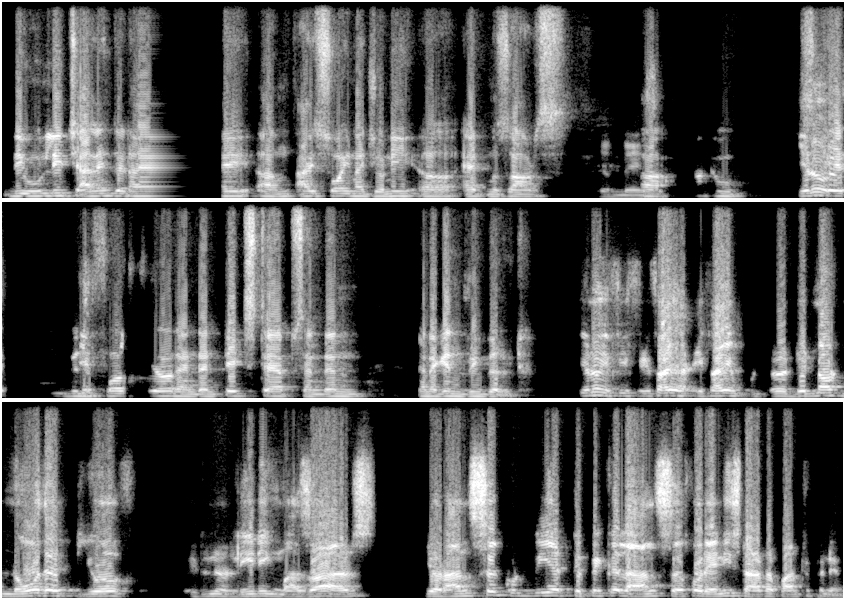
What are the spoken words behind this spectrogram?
the only challenge that I I, um, I saw in my journey uh, at Mazars. Uh, to you know, in the first year and then take steps and then and again rebuild. You know, if, if, if I if I uh, did not know that you're you know leading Mazars, your answer could be a typical answer for any startup entrepreneur.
